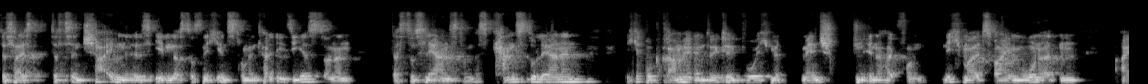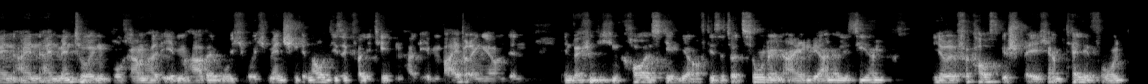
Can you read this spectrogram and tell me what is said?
das heißt, das Entscheidende ist eben, dass du es nicht instrumentalisierst, sondern dass du es lernst. Und das kannst du lernen. Ich habe Programme entwickelt, wo ich mit Menschen innerhalb von nicht mal zwei Monaten ein, ein, ein Mentoring-Programm halt eben habe, wo ich, wo ich Menschen genau diese Qualitäten halt eben beibringe. Und in, in wöchentlichen Calls gehen wir auf die Situationen ein. Wir analysieren ihre Verkaufsgespräche am Telefon.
